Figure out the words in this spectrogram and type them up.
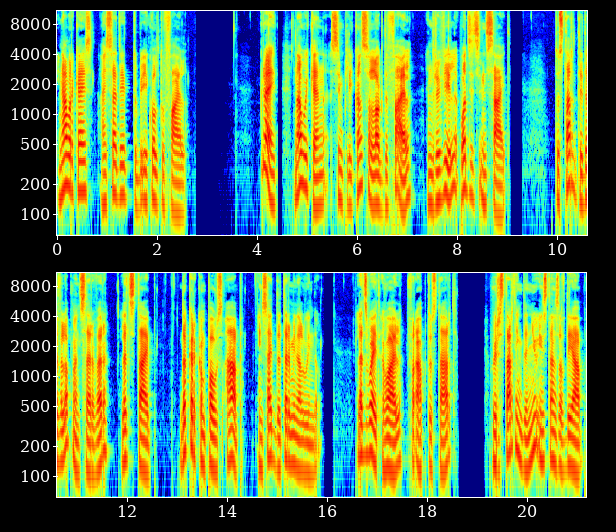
In our case, I set it to be equal to file. Great! Now we can simply console log the file and reveal what is inside. To start the development server, let's type docker compose app inside the terminal window. Let's wait a while for app to start. We're starting the new instance of the app,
